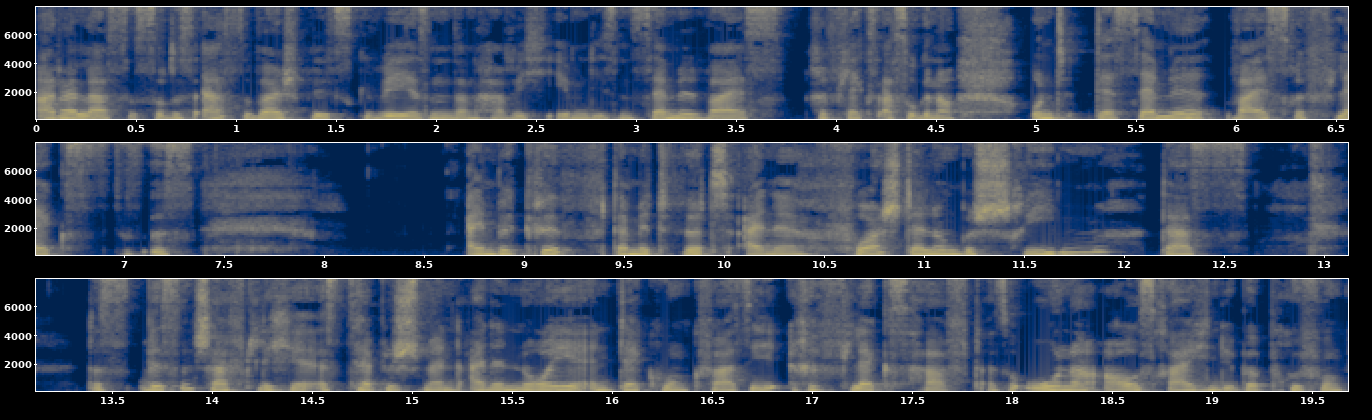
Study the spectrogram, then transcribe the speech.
Aderlass ist so das erste Beispiel gewesen. Dann habe ich eben diesen Semmelweis-Reflex. Ach so, genau. Und der Semmelweis-Reflex, das ist ein Begriff, damit wird eine Vorstellung beschrieben, dass das wissenschaftliche Establishment eine neue Entdeckung quasi reflexhaft, also ohne ausreichende Überprüfung,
